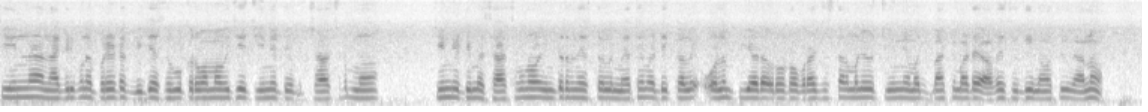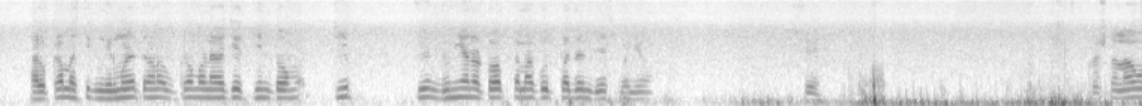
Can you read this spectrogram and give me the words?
ચીનના નાગરિકોને પર્યટક વિઝા શરૂ કરવામાં આવી છે. ચીને શાસ્ત્રમાં ચીનની ટીમે શાસ્ત્રનો ઇન્ટરનેશનલ મેથેમેટિકલ ઓલિમ્પિયાડ રોટ ઓફ રાજસ્થાન મળ્યો. ચીનને મતબાકી માટે હવે સુધી નવથી નાનો હલકા મસ્તિક નિર્માણ, ત્રણ ઉપક્રમ બનાવ્યો છે. ચીન ટોમ, ચીપ દુનિયાનો ટોપ તમાકુ ઉત્પાદન દેશ બન્યો છે. પ્રશ્ન નવ,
